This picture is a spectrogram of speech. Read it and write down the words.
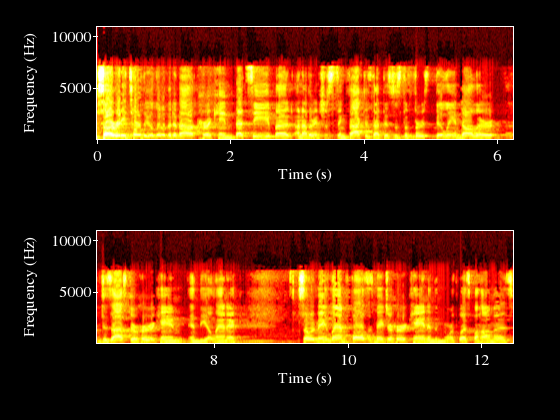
So I already told you a little bit about Hurricane Betsy, but another interesting fact is that this was the first billion dollar disaster hurricane in the Atlantic. So it made landfalls as major hurricane in the northwest Bahamas,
